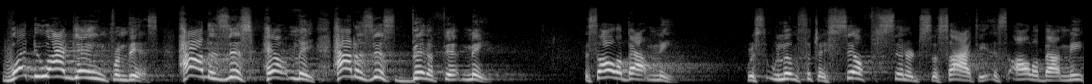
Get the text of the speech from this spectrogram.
What do I gain from this? How does this help me? How does this benefit me? It's all about me. we live in such a self centered society. It's all about me.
